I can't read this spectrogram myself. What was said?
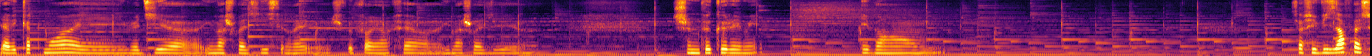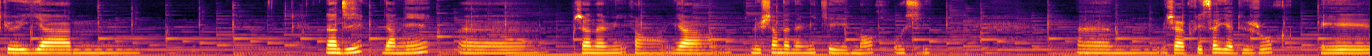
il avait 4 mois et il lui a dit euh, il m'a choisi, c'est vrai, je peux plus rien faire, il m'a choisi, je ne peux que l'aimer. Et ben. Ça fait bizarre parce qu'il y a. Hum, lundi dernier, j'ai un ami, enfin, il y a le chien d'un ami qui est mort aussi. Euh, j'ai appris ça il y a deux jours et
